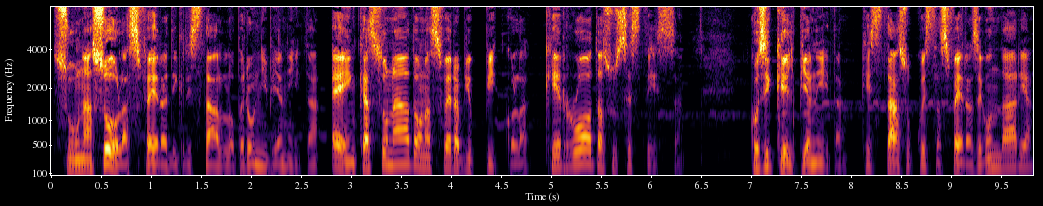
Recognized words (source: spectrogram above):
su una sola sfera di cristallo per ogni pianeta è incastonata una sfera più piccola che ruota su se stessa, cosicché il pianeta, che sta su questa sfera secondaria,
